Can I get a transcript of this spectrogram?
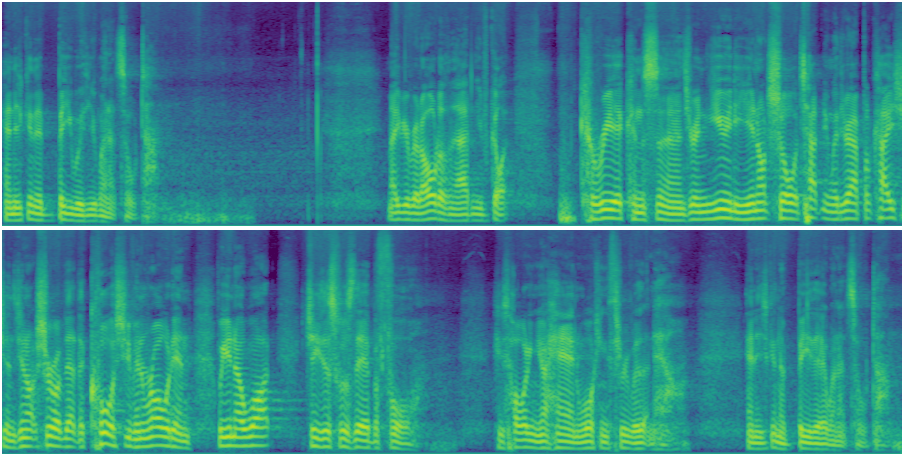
and He's going to be with you when it's all done. Maybe you're a bit older than that and you've got career concerns, you're in uni, you're not sure what's happening with your applications, you're not sure about the course you've enrolled in. Well, you know what? Jesus was there before. He's holding your hand, walking through with it now, and He's going to be there when it's all done.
